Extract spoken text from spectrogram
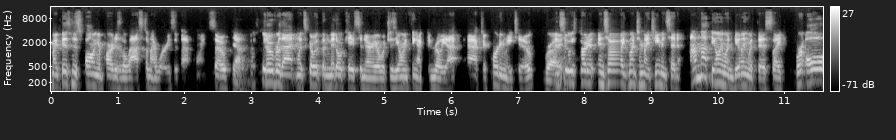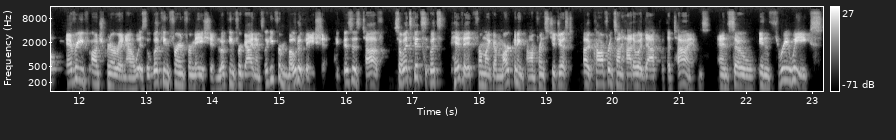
my business falling apart is the last of my worries at that point. So yeah. let's get over that and let's go with the middle case scenario which is the only thing i can really act, act accordingly to. Right. and so we started and so i went to my team and said i'm not the only one dealing with this. Like we're all every entrepreneur right now is looking for information looking for guidance looking for motivation. Like this is tough. So let's get let's pivot from like a marketing conference to just a conference on how to adapt with the times. And so in three weeks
